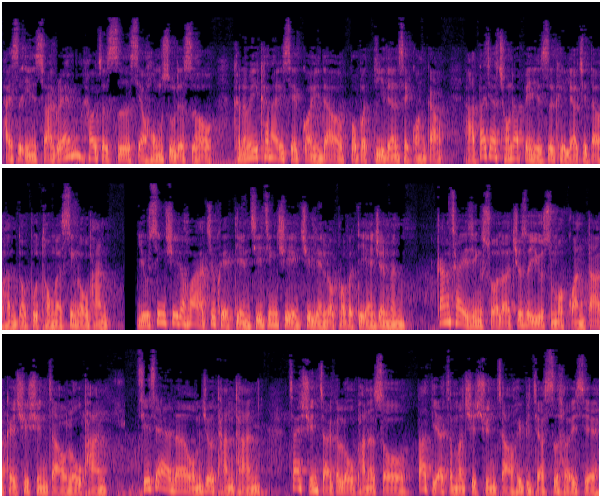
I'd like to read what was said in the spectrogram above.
还是 Instagram，或者是小红书的时候，可能会看到一些关于到 property 的那些广告啊。大家从那边也是可以了解到很多不同的新楼盘。有兴趣的话，就可以点击进去去联络 property agent 们。刚才已经说了，就是有什么管道可以去寻找楼盘。接下来呢，我们就谈谈。在寻找一个楼盘的时候，到底要怎么去寻找会比较适合一些？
